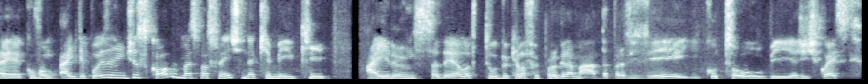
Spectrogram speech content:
É, aí depois a gente descobre mais pra frente, né, que é meio que a herança dela, tudo que ela foi programada para viver, e com o Toby, a gente conhece.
